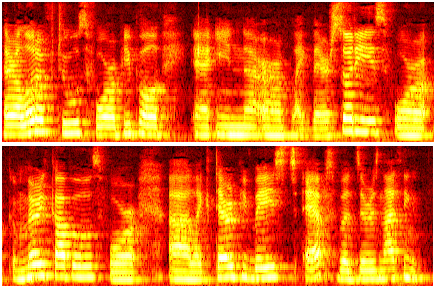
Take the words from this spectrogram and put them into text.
There are a lot of tools for people uh, in uh, like their studies, for married couples, for uh, like therapy-based apps, but there is nothing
